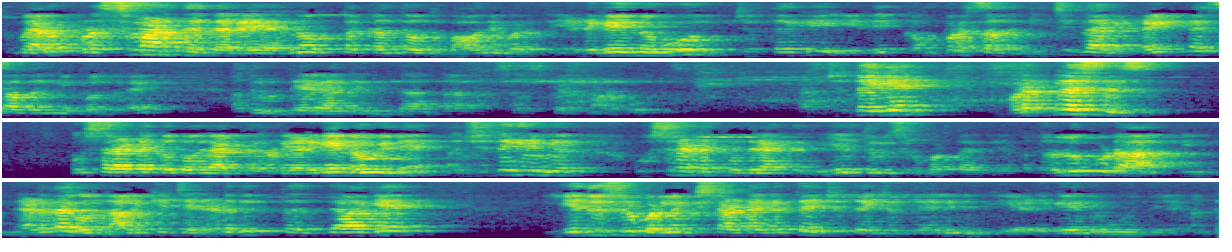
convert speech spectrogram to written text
ತುಂಬಾ ಯಾರೋ ಪ್ರೆಸ್ ಮಾಡ್ತಾ ಇದ್ದಾರೆ ಅನ್ನೋತಕ್ಕಂಥ ಒಂದು ಭಾವನೆ ಬರುತ್ತೆ. ಎಡಗೈ ನೋವು, ಜೊತೆಗೆ ಎದೆ ಕಂಪ್ರೆಸ್ ಆದಂಗೆ ಇಚ್ಚಿಕ್ದಾಗೆ ಟೈಟ್ನೆಸ್ ಆದಂಗೆ ಬಂದ್ರೆ ಅದು ಹೃದಯಾಘಾತದಿಂದ ಅಂತ ಸಸ್ಪೆಕ್ಟ್ ಮಾಡಬಹುದು ಅದ್ರ ಜೊತೆಗೆ ಬ್ರೆತ್ಲೆಸ್ನೆಸ್ ಉಸಿರಾಟಕ್ಕೆ ತೊಂದರೆ ಆಗ್ತದೆ ನೋಡಿ, ಎಡಗೈ ನೋವಿದೆ ಅದ್ರ ಜೊತೆಗೆ ನಿಮಗೆ ಉಸಿರಾಟಕ್ಕೆ ತೊಂದರೆ ಆಗ್ತದೆ ಏಜ್ ದುರುಸಿರು ಬರ್ತಾ ಇದೆ? ಅದರಲ್ಲೂ ಕೂಡ ನೀವು ನಡೆದಾಗ ಒಂದು ನಾಲ್ಕು ಹೆಜ್ಜೆ ನಡೆದಿದ್ದಾಗೆ ಏದುಸಿರು ಬರ್ಲಿಕ್ಕೆ ಸ್ಟಾರ್ಟ್ ಆಗುತ್ತೆ? ಜೊತೆ ಜೊತೆಯಲ್ಲಿ ನಿಮಗೆ ಎಡಗೈ ನೋವು ಇದೆ ಅಂತ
